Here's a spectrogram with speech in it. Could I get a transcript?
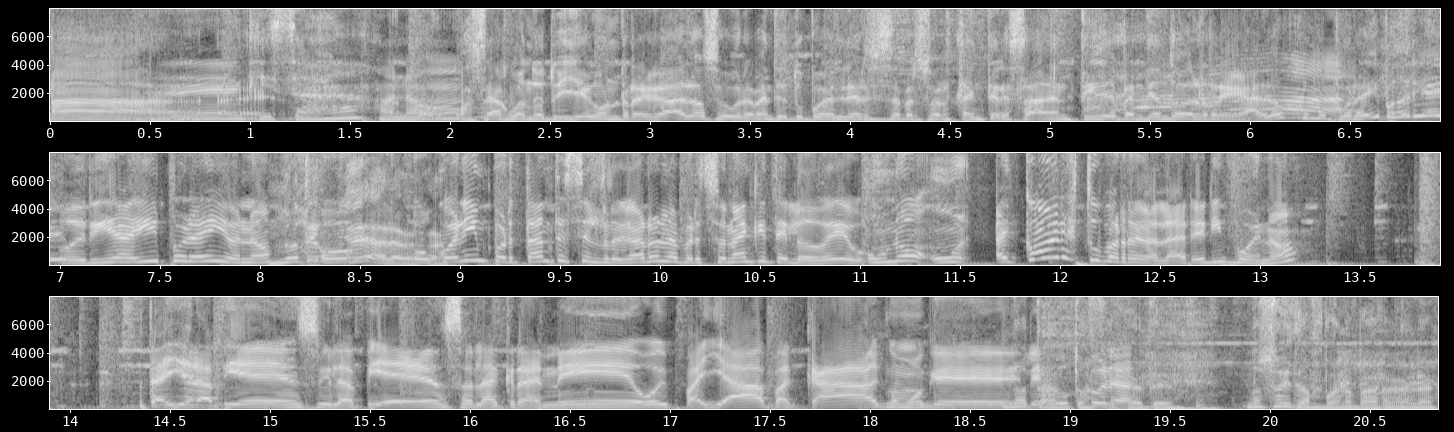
Ah, eh, quizás, ¿o no? O, o sea, cuando te llega un regalo, seguramente tú puedes leer si esa persona está interesada en ti dependiendo del regalo. Como por ahí podría ir. Podría ir por ahí o no. No tengo o, idea, la O verdad. cuán importante es el regalo a la persona que te lo dé. Uno, un- ¿Cómo eres tú para regalar? ¿Eres bueno? Yo la pienso y la pienso, la craneo, voy para allá, para acá, como que No le tanto, busco una. fíjate. No soy tan bueno para regalar.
